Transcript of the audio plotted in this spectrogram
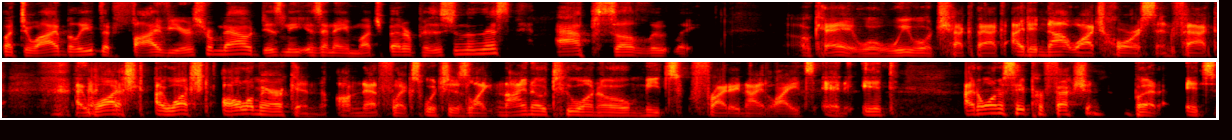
But do I believe that five years from now, Disney is in a much better position than this? Absolutely. Okay, well, we will check back. I did not watch Horse. In fact, I watched I watched All American on Netflix, which is like 90210 meets Friday Night Lights, and it I don't want to say perfection, but it's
